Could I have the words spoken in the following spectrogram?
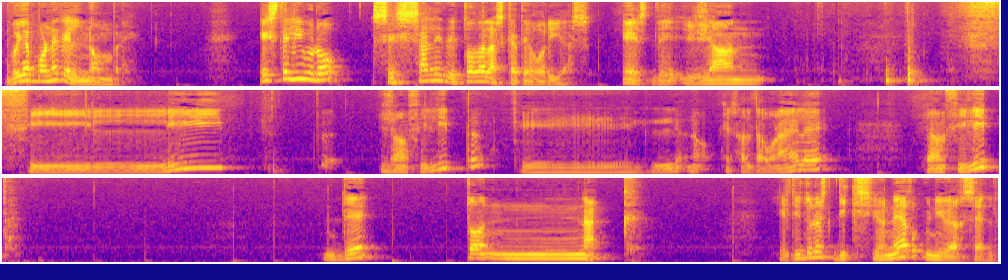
Voy a poner el nombre. Este libro se sale de todas las categorías. Es de Jean Philippe. Jean-Philippe. no, he saltado una L. Jean-Philippe de Tonac. Y el título es Dictionnaire universel.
